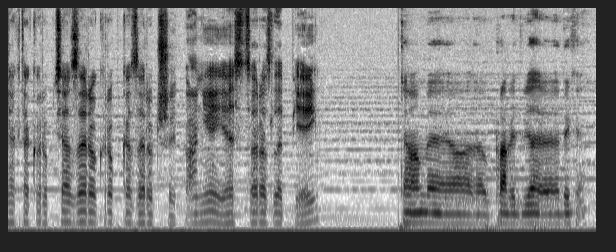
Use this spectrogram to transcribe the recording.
Jak ta korupcja 0.03. A nie, jest coraz lepiej. To mamy e, prawie dwie dychy.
